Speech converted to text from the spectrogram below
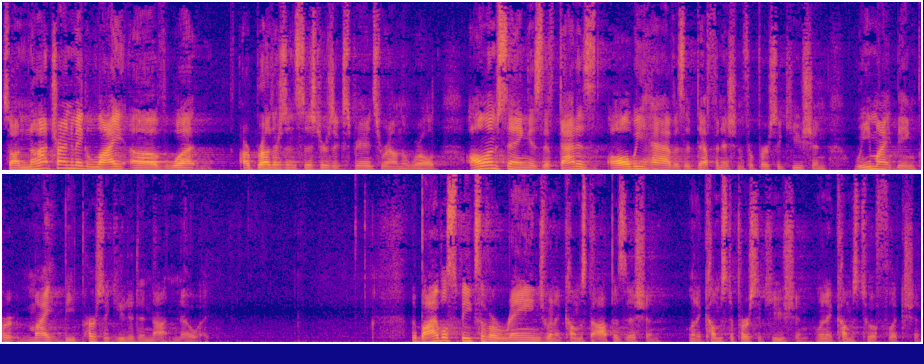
So I'm not trying to make light of what our brothers and sisters experience around the world. All I'm saying is if that is all we have as a definition for persecution, we might, might be persecuted and not know it. The Bible speaks of a range when it comes to opposition, when it comes to persecution, when it comes to affliction.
